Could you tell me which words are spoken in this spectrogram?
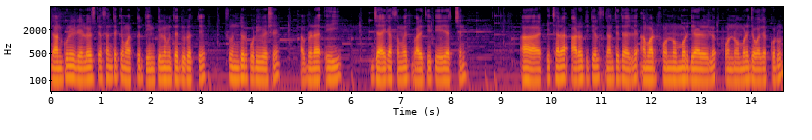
ডানকুনি রেলওয়ে স্টেশন থেকে মাত্র তিন কিলোমিটার দূরত্বে সুন্দর পরিবেশে আপনারা এই জায়গা সমেত বাড়িতে পেয়ে যাচ্ছেন। আর এছাড়া আরও ডিটেলস জানতে চাইলে আমার ফোন নম্বর দেওয়া রইল। ফোন নম্বরে যোগাযোগ করুন।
